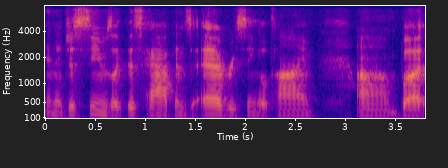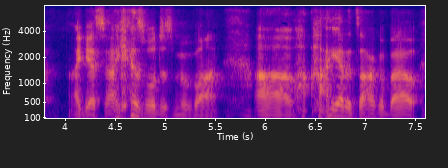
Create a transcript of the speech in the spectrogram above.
and it just seems like this happens every single time. Um, but I guess I guess we'll just move on. Uh, I got to talk about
